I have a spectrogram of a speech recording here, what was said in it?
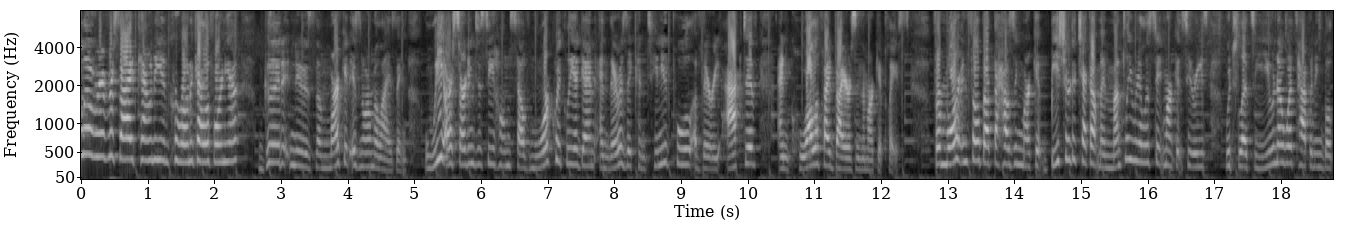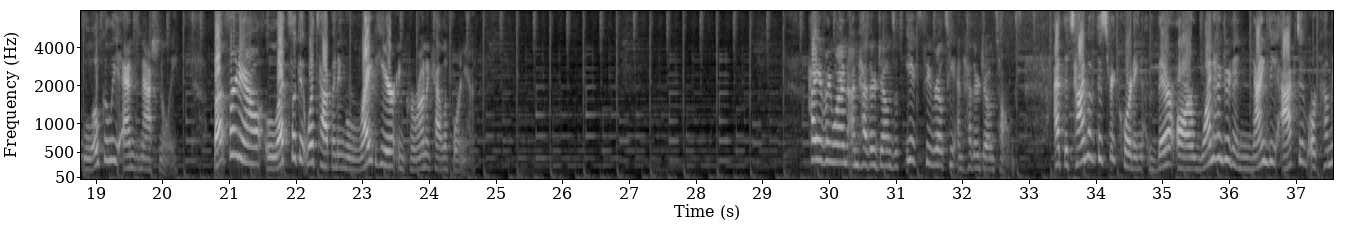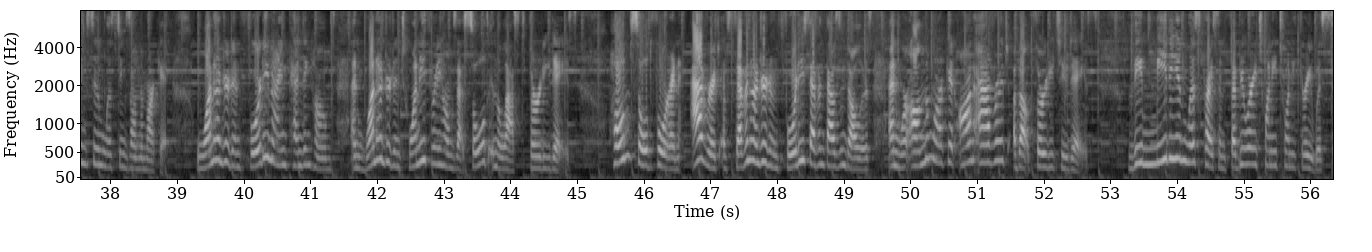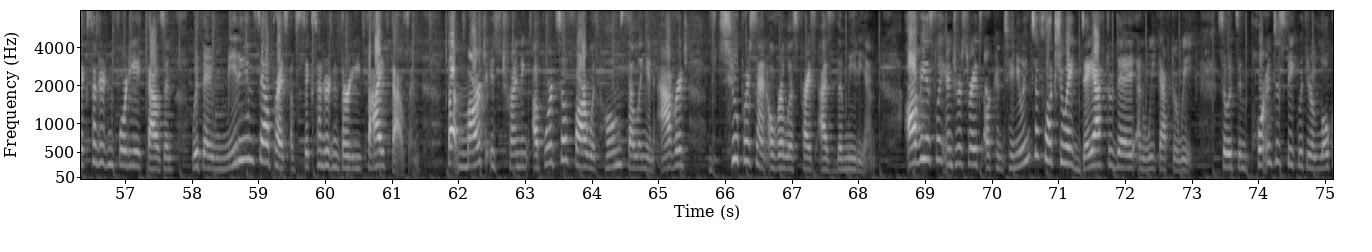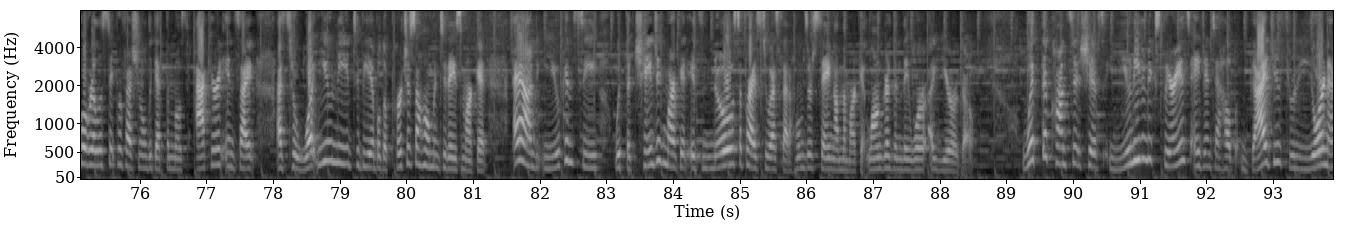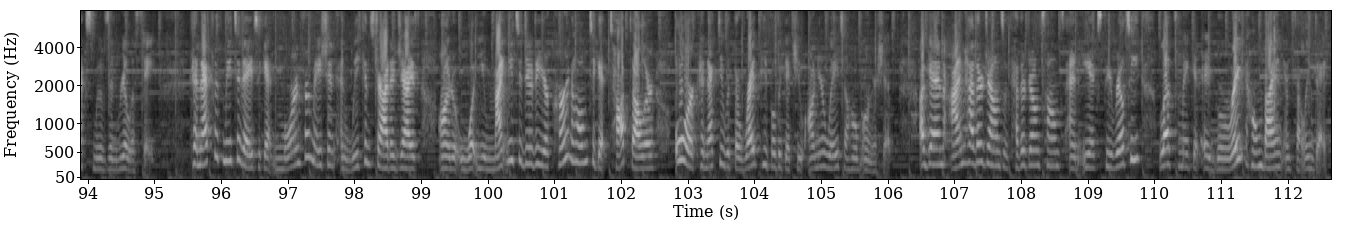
Hello, Riverside County in Corona, California. Good news, the market is normalizing. We are starting to see homes sell more quickly again, and there is a continued pool of very active and qualified buyers in the marketplace. For more info about the housing market, be sure to check out my monthly real estate market series, which lets you know what's happening both locally and nationally. But for now, let's look at what's happening right here in Corona, California. Hi everyone, I'm Heather Jones with eXp Realty and Heather Jones Homes. At the time of this recording, there are 190 active or coming soon listings on the market, 149 pending homes, and 123 homes that sold in the last 30 days. Homes sold for an average of $747,000 and were on the market on average about 32 days. The median list price in February 2023 was 648,000 with a median sale price of 635,000. But March is trending upward so far with homes selling an average of 2% over list price as the median. Obviously, interest rates are continuing to fluctuate day after day and week after week. So it's important to speak with your local real estate professional to get the most accurate insight as to what you need to be able to purchase a home in today's market. And you can see with the changing market, it's no surprise to us that homes are staying on the market longer than they were a year ago. With the constant shifts, you need an experienced agent to help guide you through your next moves in real estate. Connect with me today to get more information and we can strategize on what you might need to do to your current home to get top dollar or connect you with the right people to get you on your way to home ownership. Again, I'm Heather Jones with Heather Jones Homes and eXp Realty. Let's make it a great home buying and selling day.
